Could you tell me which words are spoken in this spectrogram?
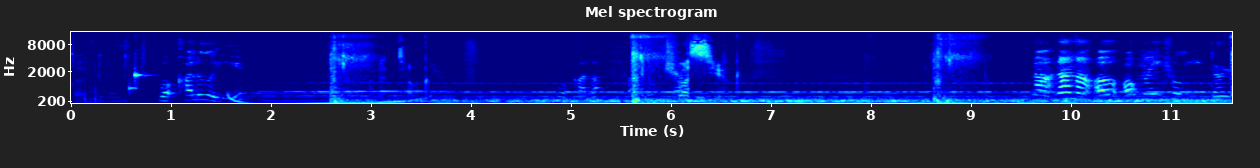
But Mm. What color are you? I'm not telling you. What color? I don't trust you. No, no, no. I'll, I'll make sure you don't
